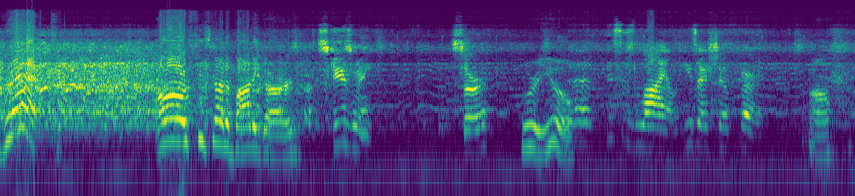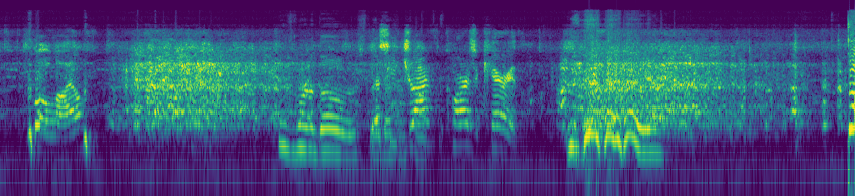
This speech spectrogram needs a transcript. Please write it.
Rick! Oh, she's got a bodyguard. Excuse me, sir. Who are you? Uh, this is Lyle. He's our chauffeur. Oh, Hello, Lyle. he's one of those that Does he doesn't drive the cars or carry them? So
